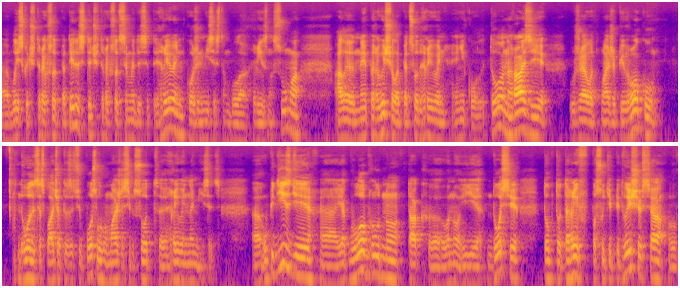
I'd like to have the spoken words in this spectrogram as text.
е, близько 450-470 гривень. Кожен місяць там була різна сума, але не перевищила 500 гривень ніколи. То наразі вже от майже півроку доводиться сплачувати за цю послугу майже 700 гривень на місяць. Е, У під'їзді е, як було брудно, так е, воно і є досі. Тобто тариф по суті підвищився в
